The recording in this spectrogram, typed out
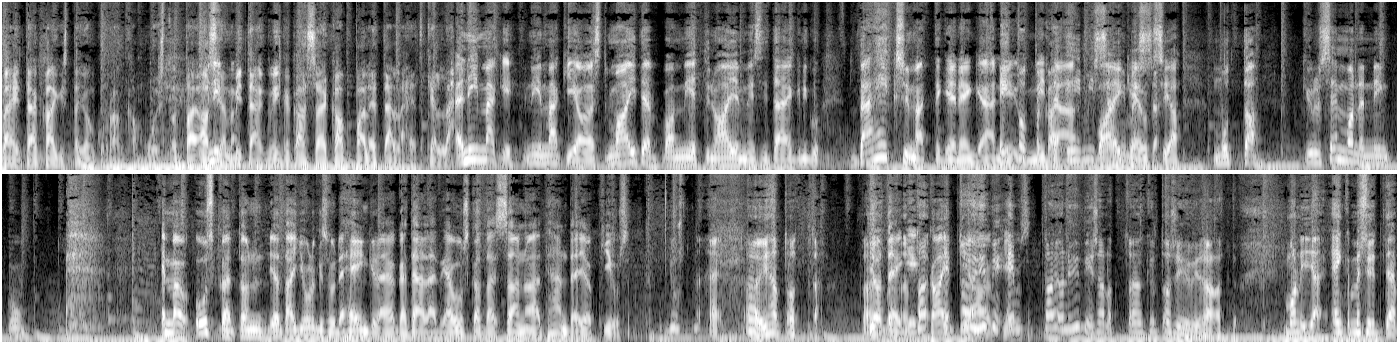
vähintään kaikista jonkun rankan muiston. Tai asian, Niin mä- mitään, minkä kanssa ei kamppailee tällä hetkellä. Ä, Niin mäkin, niin mäkin olen. Sitten mä oon itse vaan miettinyt aiemmin sitä, eikä niinku väheksymättä kenenkään Ei niinku totta kai, mitään ei vaikeuksia. Mutta kyllä semmonen niinku... En mä usko, että on jotain julkisuuden henkilöä, joka tällä hetkellä uskaltaisi sanoa, että häntä ei ole kiusattu. Just näin. Toi on ihan totta. Toi- Jotenkin, toi- kaikkia toi on hyvin, ei, toi on hyvin sanottu, toi on kyllä tosi hyvin sanottu. Moni, ja enkä mä syytä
